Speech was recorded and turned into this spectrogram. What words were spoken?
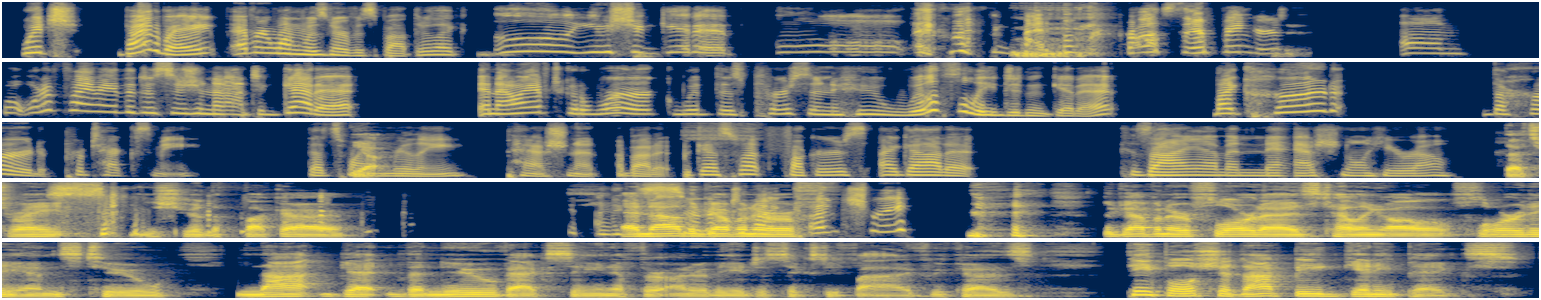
Which, by the way, everyone was nervous about. They're like, oh, you should get it. Oh, I don't cross their fingers. Um, but what if I made the decision not to get it? And now I have to go to work with this person who willfully didn't get it. Like herd, the herd protects me. That's why Yeah. I'm really passionate about it. But guess what, fuckers? I got it. Because I am a national hero. That's right. So You sure the fuck are. And now the governor of- country. the governor of Florida is telling all Floridians to not get the new vaccine if they're under the age of 65 because people should not be guinea pigs.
